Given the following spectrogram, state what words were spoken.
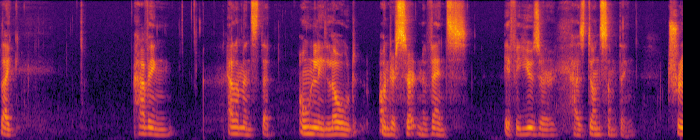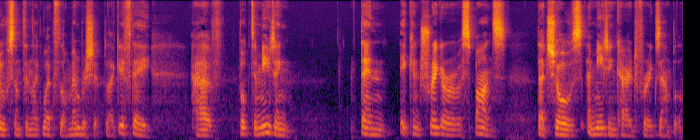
like having elements that only load under certain events if a user has done something true, something like Webflow membership. Like if they have booked a meeting, then it can trigger a response that shows a meeting card, for example.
